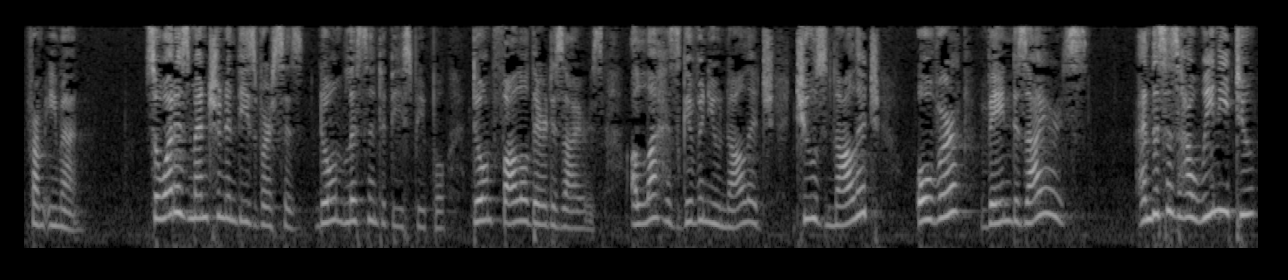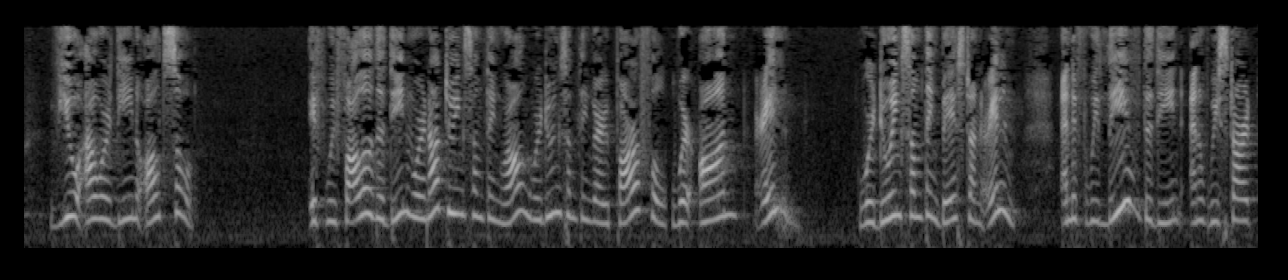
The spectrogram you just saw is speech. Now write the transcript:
from Iman. So what is mentioned in these verses? Don't listen to these people. Don't follow their desires. Allah has given you knowledge. Choose knowledge over vain desires. And this is how we need to view our deen also. If we follow the deen, we're not doing something wrong. We're doing something very powerful. We're on ilm. We're doing something based on ilm. And if we leave the deen and we start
